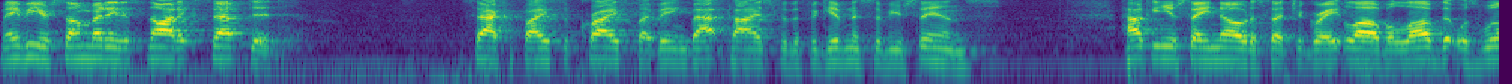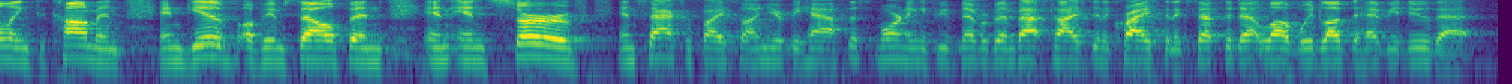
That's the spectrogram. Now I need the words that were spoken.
maybe you're somebody that's not accepted the sacrifice of Christ by being baptized for the forgiveness of your sins. How can you say no to such a great love? A love that was willing to come and, and give of himself and, and, and serve and sacrifice on your behalf. This morning, if you've never been baptized into Christ and accepted that love, we'd love to have you do that.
